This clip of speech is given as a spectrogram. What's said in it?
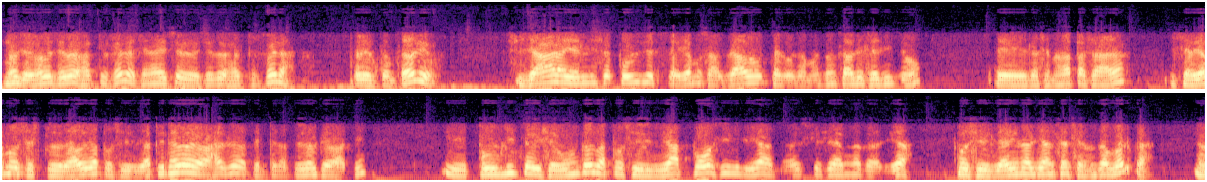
No, yo no lo quiero dejar por fuera, si no ha dicho lo quiero dejar por fuera. Por el contrario, si ya él hizo público, si habíamos hablado, Carlos Ramón González, él y yo, eh, la semana pasada, y si habíamos explorado la posibilidad, primero de bajarle la temperatura del debate, y público, y segundo, la posibilidad, posibilidad, no es que sea una realidad, posibilidad de una alianza en segunda vuelta. No,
